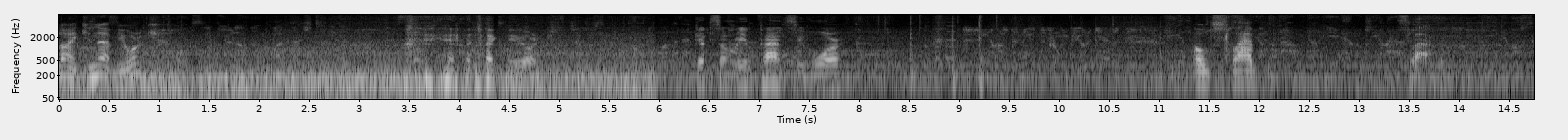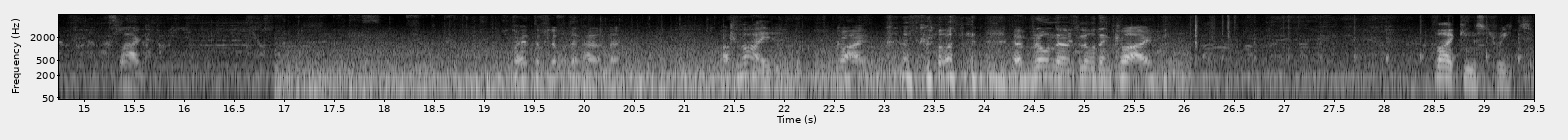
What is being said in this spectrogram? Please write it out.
Like New York. like New York. Get some real pants, you whore. Old slab. Slab. Slag. Vad heter floden här under? Va? Kvaj. Kwai. Bron över floden Kwai. Viking Street.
